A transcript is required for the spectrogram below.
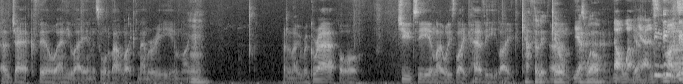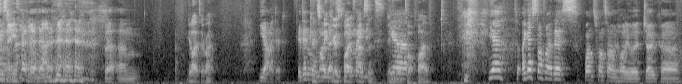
elegiac feel anyway, and it's all about like memory and like Mm. I don't know regret or duty and like all these like heavy like Catholic guilt um, yeah, as well. Oh well, Yeah. yeah, it's Martin Scorsese film, man. But um, You liked it, right? yeah, I did. It didn't make my Conspicuous list, by its absence in yeah. your top five. Yeah, so I guess stuff like this, Once Upon a Time in Hollywood, Joker,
